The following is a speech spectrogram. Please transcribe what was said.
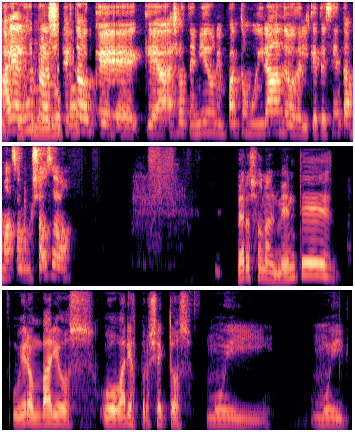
¿Hay algún proyecto que, que, haya tenido un impacto muy grande o del que te sientas más orgulloso? Personalmente, hubieron varios, hubo varios proyectos muy, muy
